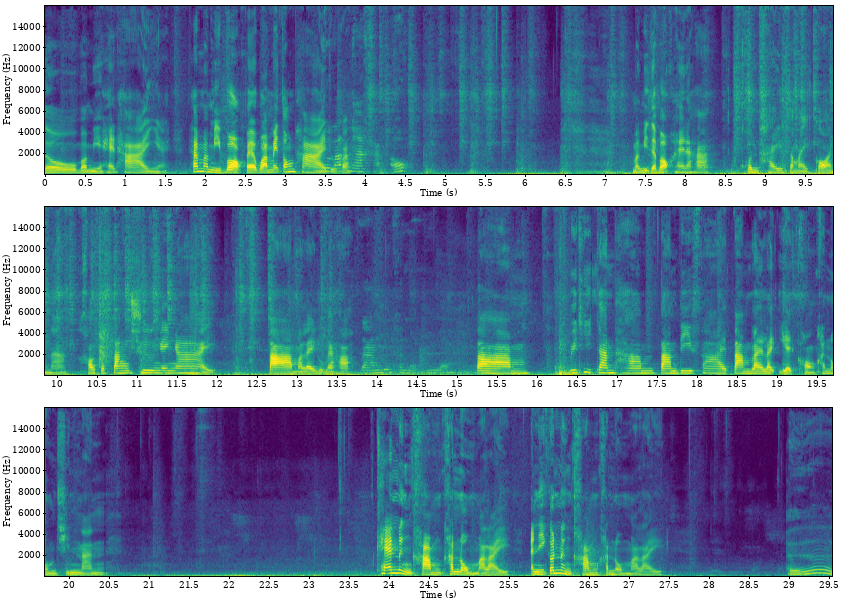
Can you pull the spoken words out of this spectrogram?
no มามีให้ทายไง ถ้ามามีบอกแปลว่าไม่ต้องทายถูกปะโดนัทงาขาวมามีจะบอกให้นะคะ คนไทยสมัยก่อนนะ เขาจะตั้งชื่อง่าย ๆ ตามอะไรรู้ไหมคะ ตามรูปขนมเหรอ ตาม วิธีการทำตามดีไซน์ตามรายละเอียดของขนมชิ้นนั้น แค่หนึ่งคำขนมอะไร อันนี้ก็หนึ่งคำขนมอะไร เออ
